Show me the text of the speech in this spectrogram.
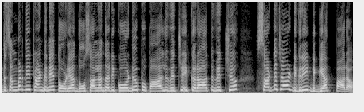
ਦਸੰਬਰ ਦੀ ਠੰਡ ਨੇ ਤੋੜਿਆ 2 ਸਾਲਾਂ ਦਾ ਰਿਕਾਰਡ। ਭੋਪਾਲ ਵਿੱਚ ਇੱਕ ਰਾਤ ਵਿੱਚ 4.5 ਡਿਗਰੀ ਡਿੱਗਿਆ ਪਾਰਾ।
